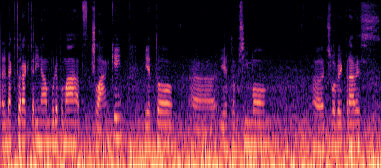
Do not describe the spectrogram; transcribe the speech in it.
redaktora, který nám bude pomáhat s články. Je to, uh, je to přímo uh, člověk právě z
